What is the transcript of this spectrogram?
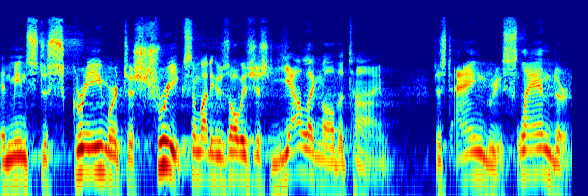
It means to scream or to shriek, somebody who's always just yelling all the time, just angry. Slander,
